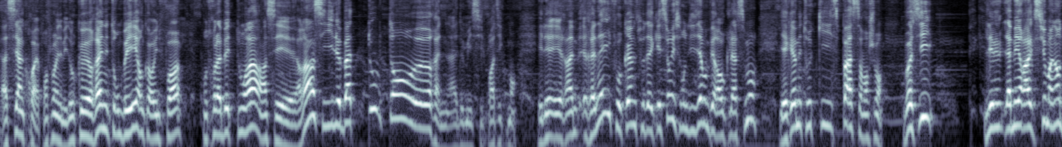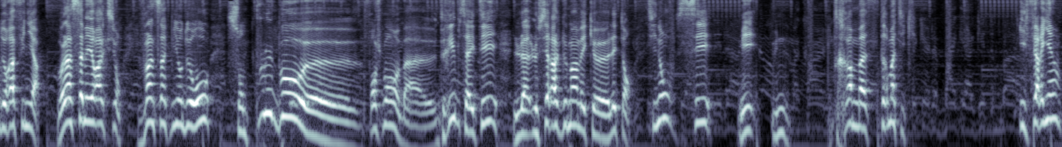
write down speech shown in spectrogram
assez incroyable, franchement, les amis. Donc euh, Rennes est tombé, encore une fois. Contre la bête noire, hein, c'est Reims, ils le battent tout le temps Rennes à domicile pratiquement. Et les Rennais, il faut quand même se poser la question, ils sont dixième, on verra au classement. Il y a quand même des trucs qui se passent, hein, franchement. Voici la meilleure action maintenant de Rafinha. Voilà sa meilleure action. 25 millions d'euros. Son plus beau, euh, franchement, bah, dribble, ça a été le serrage de main avec euh, temps. Sinon, c'est mais une drama dramatique. Il fait rien.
